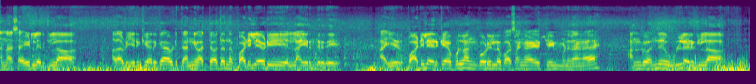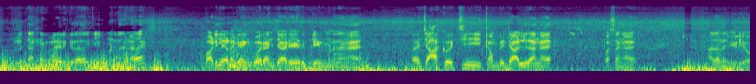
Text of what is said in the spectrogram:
அந்த சைடில் இருக்குல்ல அது அப்படி இருக்க இருக்க அப்படி தண்ணி வத்த வத்த அந்த படியிலே அப்படி எல்லாம் இருந்துருது இது படியில் இருக்க எப்படிலாம் அங்கே கூட உள்ள பசங்க க்ளீன் பண்ணுதாங்க. அங்கே வந்து உள்ளே இருக்குல்ல உள்ள தண்ணி உள்ளே இருக்கிறத க்ளீன் பண்ணுதாங்க. படியில் இடக்க இங்கே ஒரு அஞ்சாறு பேர் க்ளீன் பண்ணுதாங்க. சாக்கு வச்சு கம்ப்ளீட்டாக அள்ளுதாங்க பசங்க. அதான் அந்த வீடியோ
